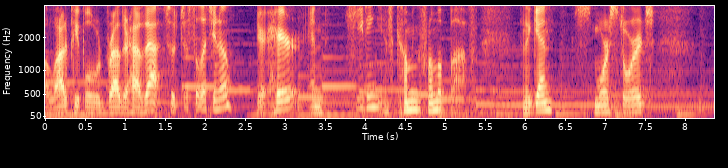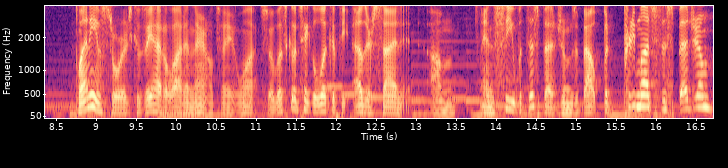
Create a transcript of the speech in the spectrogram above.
a lot of people would rather have that. So just to let you know, your air and heating is coming from above. And again, more storage plenty of storage because they had a lot in there, I'll tell you what. So let's go take a look at the other side. Um, and see what this bedroom's about. But pretty much this bedroom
